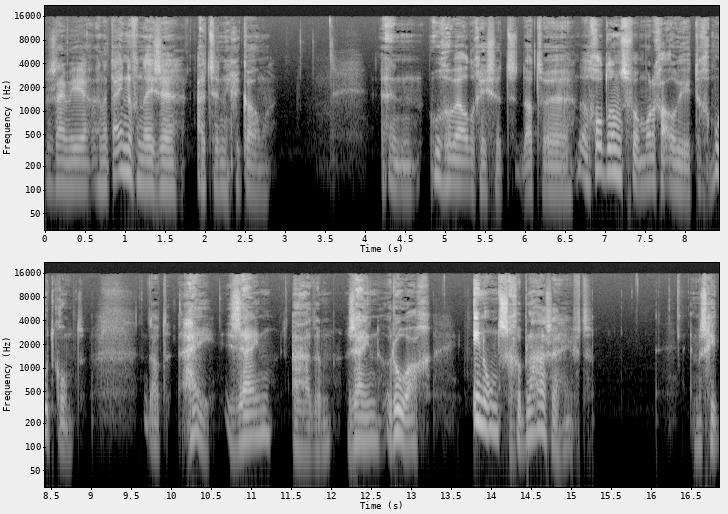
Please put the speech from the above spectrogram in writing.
we zijn weer aan het einde van deze uitzending gekomen. En hoe geweldig is het dat, we, dat God ons vanmorgen alweer tegemoet komt. Dat Hij zijn adem, zijn ruach in ons geblazen heeft. En misschien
